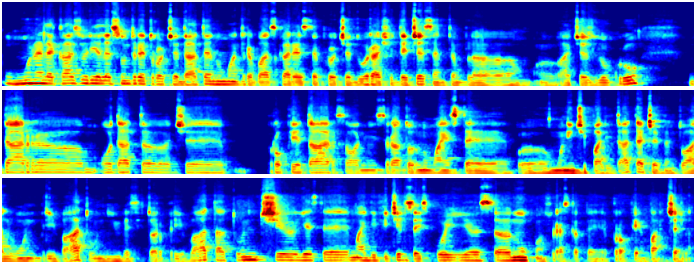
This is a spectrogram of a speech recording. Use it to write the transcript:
în unele cazuri ele sunt retrocedate, nu mă întrebați care este procedura și de ce se întâmplă uh, acest lucru, dar uh, odată ce proprietar sau administrator nu mai este municipalitatea, ci eventual un privat, un investitor privat, atunci este mai dificil să-i spui să nu construiască pe proprie parcelă.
